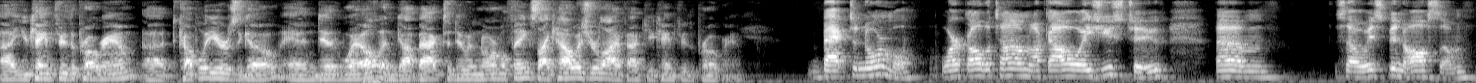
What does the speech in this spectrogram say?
uh, you came through the program uh, a couple of years ago and did well and got back to doing normal things. Like, how was your life after you came through the program? Back to normal. Work all the time like I always used to. Um, so it's been awesome.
